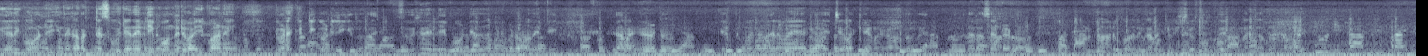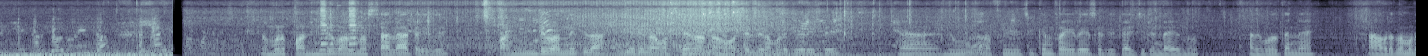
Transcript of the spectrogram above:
കയറി പോകൊണ്ടിരിക്കുന്നത് കറക്റ്റ് സൂര്യനെല്ലി പോകുന്ന ഒരു വൈബാണ് ഇവിടെ കിട്ടിക്കൊണ്ടിരിക്കുന്നത്. സൂര്യനെല്ലി പോകേണ്ടത് നമ്മൾ ഇവിടെ വന്നിട്ട് ഇറങ്ങുക കേട്ടോ. എന്ത് മനോഹരമായ കാഴ്ചകളൊക്കെയാണ് കാണുന്നത്. നല്ല രസമുണ്ട് കേട്ടോ. കാറ് പോകുന്നതിന് കറക്റ്റ് വിശ്വസിച്ച് പറ്റാത്തതുകൊണ്ടാണ്. നമ്മൾ പണ്ട് വന്ന സ്ഥലമാട്ടോ ഇത്. പണ്ട് വന്നിട്ട് ഇതാ ഈ ഒരു നമസ്തേ എന്ന് പറഞ്ഞ ഹോട്ടലിൽ നമ്മൾ കയറിയിട്ട് ന്യൂ ചിക്കൻ ഫ്രൈഡ് റൈസ് ഒക്കെ കഴിച്ചിട്ടുണ്ടായിരുന്നു. അതുപോലെ തന്നെ അവിടെ നമ്മൾ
